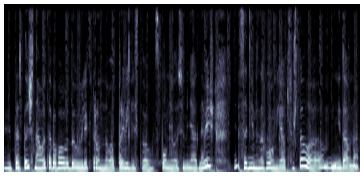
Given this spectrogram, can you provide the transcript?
Это точно. А вот по поводу электронного правительства вспомнилась у меня одна вещь. С одним знакомым я обсуждала недавно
